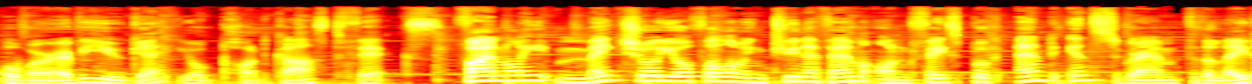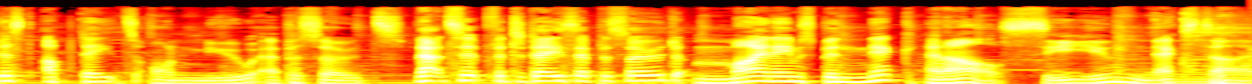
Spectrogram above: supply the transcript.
or wherever you get your podcast fix. Finally, make sure you're following Tune FM on Facebook and Instagram for the latest updates on new episodes. That's it for today's episode. My name's been Nick, and I'll see you next time.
